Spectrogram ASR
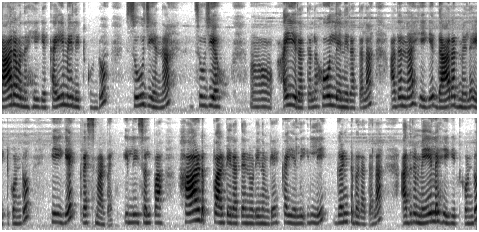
ದಾರವನ್ನು ಹೀಗೆ ಕೈ ಮೇಲಿಟ್ಕೊಂಡು ಸೂಜಿಯನ್ನು, ಸೂಜಿಯ ಐ ಇರತ್ತಲ್ಲ, ಹೋಲ್ ಏನಿರತ್ತಲ್ಲ ಅದನ್ನು ಹೀಗೆ ದಾರದ ಮೇಲೆ ಇಟ್ಕೊಂಡು ಹೀಗೆ ಪ್ರೆಸ್ ಮಾಡಬೇಕು. ಇಲ್ಲಿ ಸ್ವಲ್ಪ ಹಾರ್ಡ್ ಪಾರ್ಟ್ ಇರತ್ತೆ ನೋಡಿ ನಮಗೆ ಕೈಯಲ್ಲಿ, ಇಲ್ಲಿ ಗಂಟು ಬರತ್ತಲ್ಲ, ಅದರ ಮೇಲೆ ಹೀಗೆ ಇಟ್ಕೊಂಡು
